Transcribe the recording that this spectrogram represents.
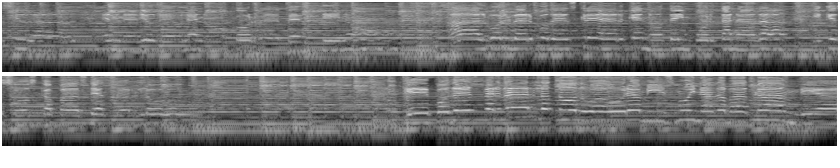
ciudad en medio de un enojo repentino. Al volver podés creer que no te importa nada y que sos capaz de hacerlo. Que podés perderlo todo ahora mismo y nada va a cambiar.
